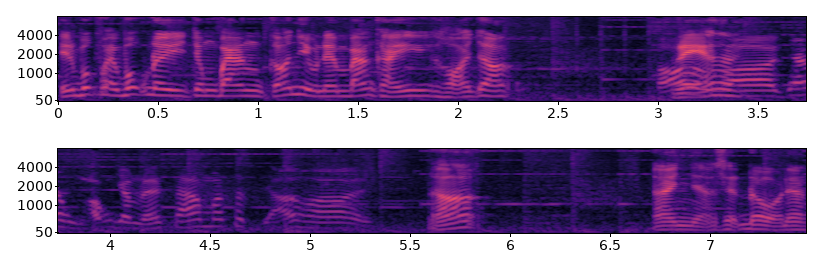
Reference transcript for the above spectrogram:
Inbox Facebook đi trong bang có nhiều anh em bán Khải hỏi cho. Có rẻ thôi. Cái ổng trăm lẻ sáu mới thích dở thôi. Đó. Anh nhận set đồ nè.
